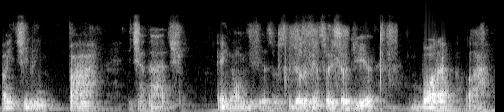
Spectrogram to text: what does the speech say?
vai te limpar e te dar. Em nome de Jesus. Que Deus abençoe seu dia. Bora lá.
